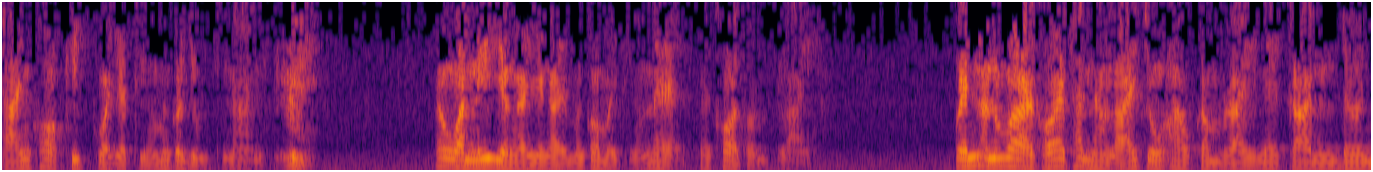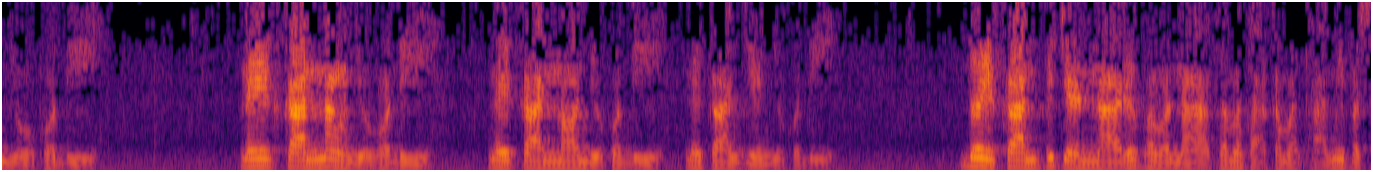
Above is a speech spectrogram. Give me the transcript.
ฐานข้อคิดกว่าจะถึงมันก็อยู่นานแล้ววันนี้ยังไงยังไงมันก็ไม่ถึงแน่ในข้อตอนปลาย เป็นอันว่าขอให้ท่านทั้งหลายจงเอากำไรในการเดินอยู่ก็ดี ในการนั่งอยู่ก็ดี ในการนอนอยู่ก็ดี ในการยืนอยู่ก็ดี ด้วยการพิจารณาหรือภาวนาสมถกรรมฐานวิปัสส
